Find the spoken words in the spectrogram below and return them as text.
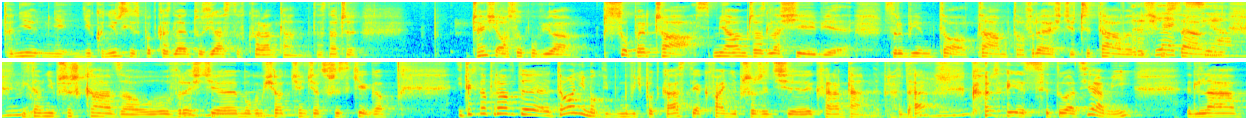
to nie, nie, niekoniecznie jest podcast dla entuzjastów kwarantanny. To znaczy, część osób mówiła, super czas, miałem czas dla siebie, zrobiłem to, tamto, wreszcie, czytałem, byliśmy Refleksja. sami, nikt nam nie przeszkadzał, wreszcie mogłem się odciąć od wszystkiego. I tak naprawdę to oni mogliby mówić podcasty, jak fajnie przeżyć e, kwarantannę, prawda? Gorzej jest z sytuacjami dla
